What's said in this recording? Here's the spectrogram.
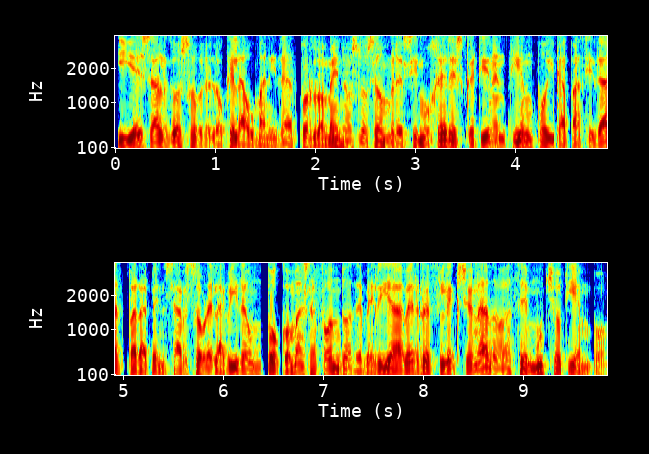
Y es algo sobre lo que la humanidad, por lo menos los hombres y mujeres que tienen tiempo y capacidad para pensar sobre la vida un poco más a fondo, debería haber reflexionado hace mucho tiempo.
